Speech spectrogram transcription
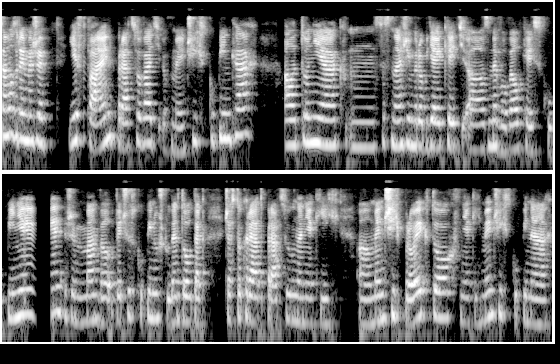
samozrejme, že je fajn pracovať v menších skupinkách, ale to nejak mm, sa snažím robiť aj keď uh, sme vo veľkej skupine, že mám veľ, väčšiu skupinu študentov, tak častokrát pracujú na nejakých uh, menších projektoch, v nejakých menších skupinách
